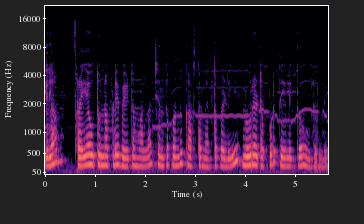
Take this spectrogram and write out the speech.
ఇలా ఫ్రై అవుతున్నప్పుడే వేయటం వల్ల చింతపండు కాస్త మెత్తపడి నూరేటప్పుడు తేలిగ్గా ఉంటుంది.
